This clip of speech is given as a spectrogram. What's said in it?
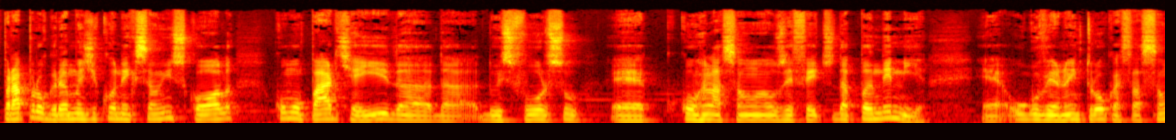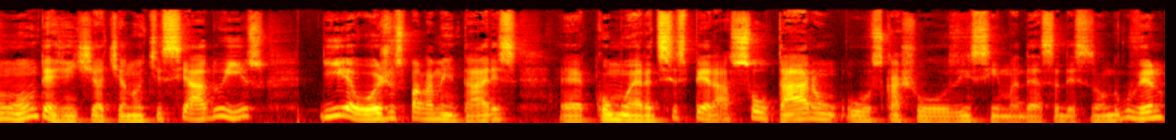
para programas de conexão em escola, como parte aí da, da do esforço é, com relação aos efeitos da pandemia. É, o governo entrou com essa ação ontem, a gente já tinha noticiado isso, e hoje os parlamentares, é, como era de se esperar, soltaram os cachorros em cima dessa decisão do governo,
